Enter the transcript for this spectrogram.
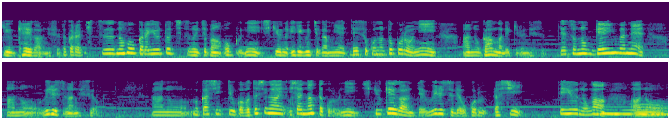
子宮頸がんです。だから膣の方から言うと膣の一番奥に子宮の入り口が見えてそこのところにあのがんができるんです。でその原因はねあのウイルスなんですよ。あの昔っていうか私が医者になった頃に子宮頸がんってウイルスで起こるらしいっていうのがあの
